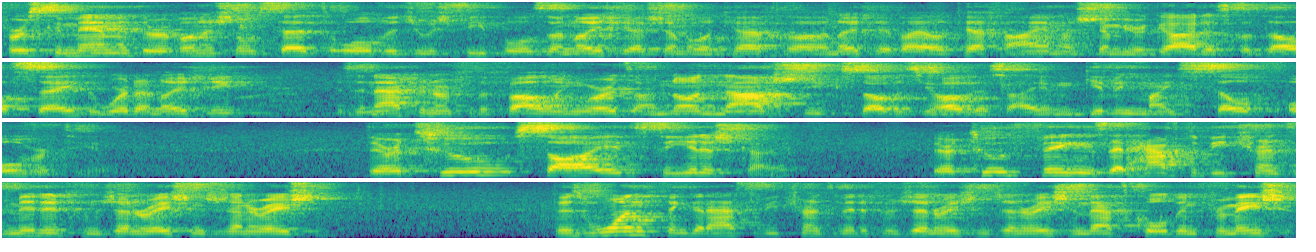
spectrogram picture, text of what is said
First commandment the Shalom said to all the Jewish peoples, Anoichi Hashem Elokecha, Anoichi Havai Elokecha, I am Hashem your God. As Chazal say, the word Anoichi is an acronym for the following words, Anon Navshi Ksavas Yehovas. I am giving myself over to you. There are two sides to Yiddishkeit. There are two things that have to be transmitted from generation to generation. There's one thing that has to be transmitted from generation to generation, that's called information.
